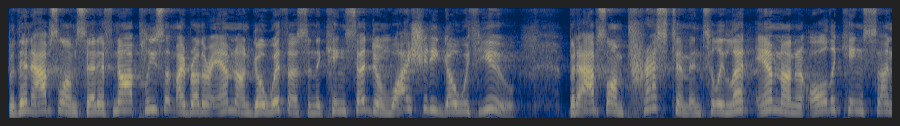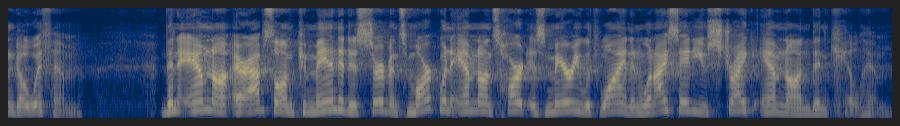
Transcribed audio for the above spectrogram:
But then Absalom said, If not, please let my brother Amnon go with us. And the king said to him, Why should he go with you? But Absalom pressed him until he let Amnon and all the king's son go with him. Then Amnon, or Absalom commanded his servants, Mark when Amnon's heart is merry with wine, and when I say to you, Strike Amnon, then kill him.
